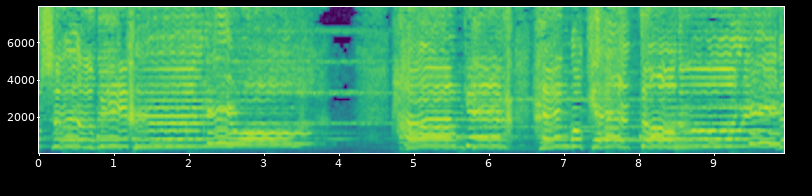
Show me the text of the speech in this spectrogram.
모습이 그리워. 함께 행복했던 우리가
